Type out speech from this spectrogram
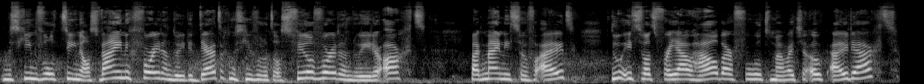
misschien voelt tien als weinig voor je, dan doe je er 30. Misschien voelt het als veel voor je, dan doe je er acht. Maakt mij niet zoveel uit. Doe iets wat voor jou haalbaar voelt, maar wat je ook uitdaagt.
